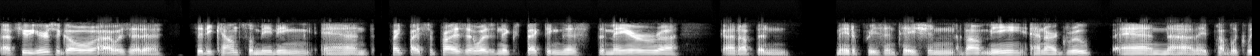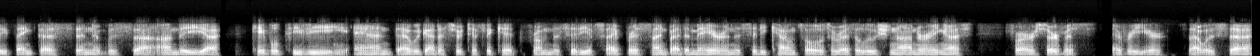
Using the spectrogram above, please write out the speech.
a few years ago, I was at a city council meeting, and quite by surprise, I wasn't expecting this. The mayor uh, got up and made a presentation about me and our group, and uh, they publicly thanked us, and it was uh, on the uh, cable TV, and uh, we got a certificate from the city of Cypress signed by the mayor and the city council. It was a resolution honoring us for our service every year. So that was uh,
